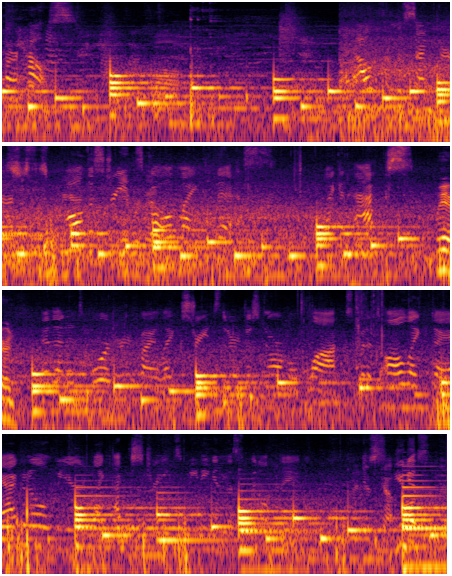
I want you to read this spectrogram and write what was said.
Our house. Out in the center, all the streets go like this. Like an X. Weird. And then it's bordered by like streets that are just normal blocks, but it's all like diagonal, weird, like X streets meeting in this middle thing. You get lost. Like,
